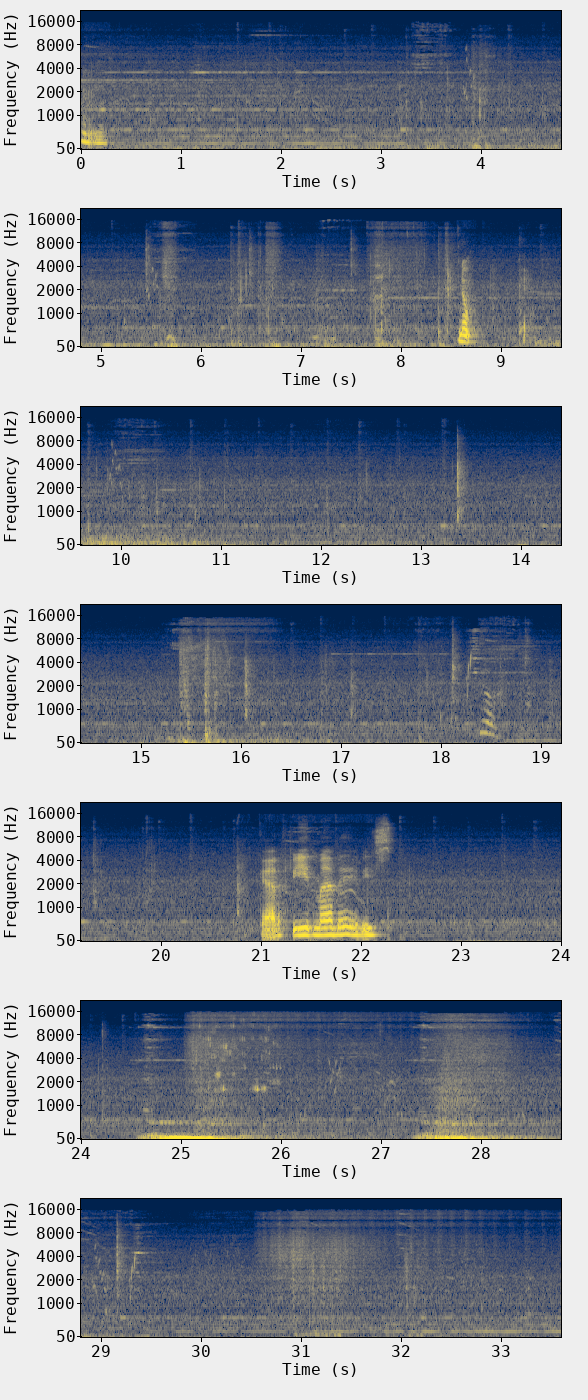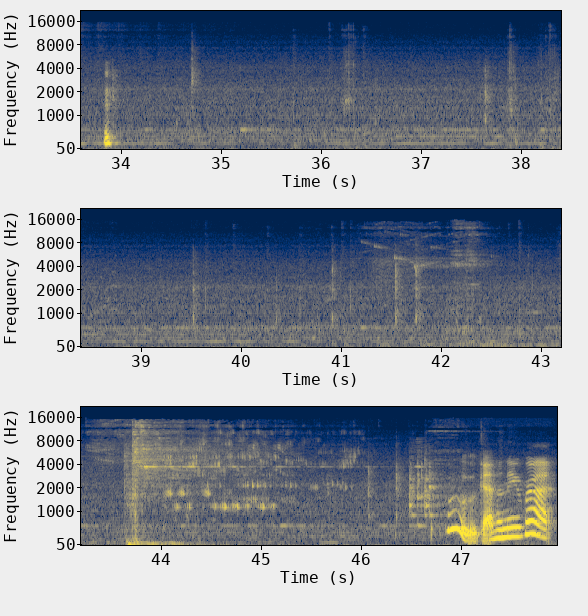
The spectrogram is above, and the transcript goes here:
Hmm. Nope. Okay. Gotta feed my babies. Got a new Rot.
